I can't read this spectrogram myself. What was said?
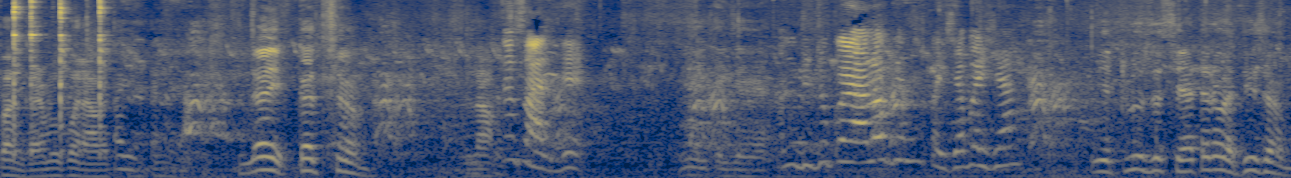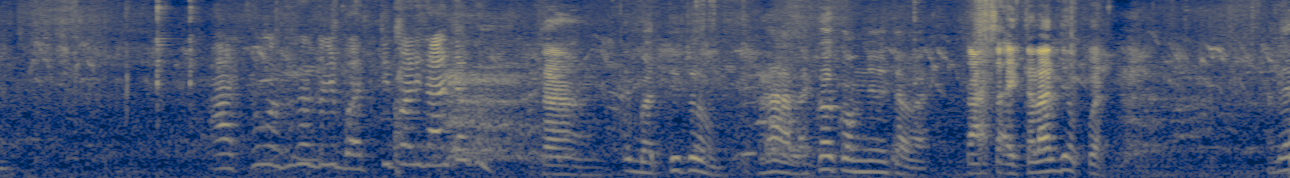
ભંગારમાં પર આવે. લે એક લા. તો સાંજે. મન થઈ જાય. અને બીજું કોઈ આલો કે પૈસા પૈસા? એટલું જ સ્વેટર વધી છે આટલું બધું તો પેલી બત્તી પડી ચાલતો કે તા એ બત્તી તો ના હાલે કોઈ કંપની નહીં થવા તા સાયકલ ઉપર. એટલે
